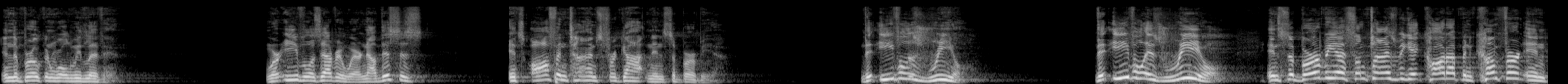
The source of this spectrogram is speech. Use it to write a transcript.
in the broken world we live in, where evil is everywhere. Now, this is, it's oftentimes forgotten in suburbia that evil is real. That evil is real. In suburbia, sometimes we get caught up in comfort and,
